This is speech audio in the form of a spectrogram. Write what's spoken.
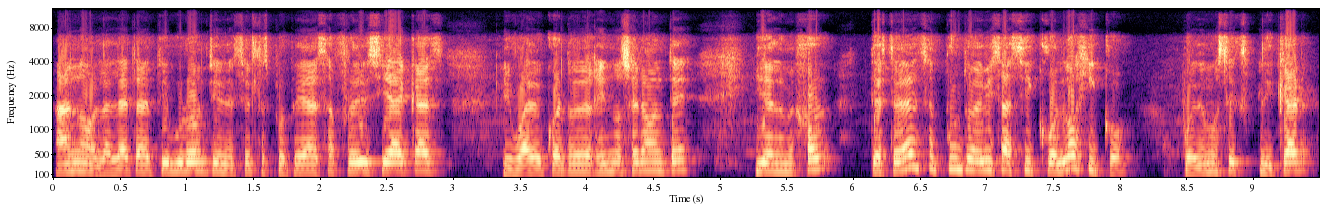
ah no, la aleta de tiburón tiene ciertas propiedades afrodisíacas, igual el cuerno del rinoceronte, y a lo mejor desde ese punto de vista psicológico podemos explicar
